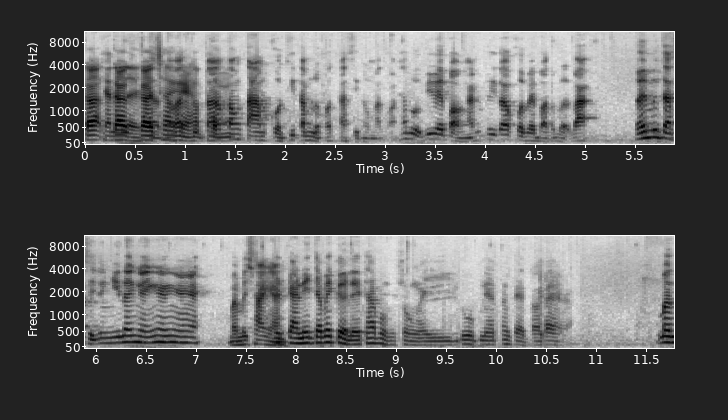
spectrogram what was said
ก็แค่ก็นั้นเลยก็แต่ใช่แต่ว่าไงครับต้ผองม ต้องตามกฎที่ตำรวจเขาตัดสินออกมาก่อนถ้าพี่ไปบอกงั้นพี่ก็ควรไปบอกตำรวจว่าเฮ้ยมึงตัดสินอย่างนี้ได้ไงไงไงไงมันไม่ใช่ไง เหตุการณ์นี้จะไม่เกิดเลยถ้าผมส่งไอ้รูปเนี้ยตั้งแต่ตอนแรกอะมัน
